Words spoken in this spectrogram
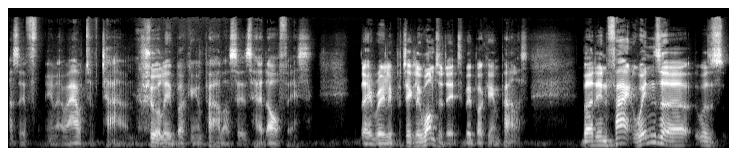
as if, you know, out of town. Surely Buckingham Palace is head office. They really particularly wanted it to be Buckingham Palace. But in fact, Windsor was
